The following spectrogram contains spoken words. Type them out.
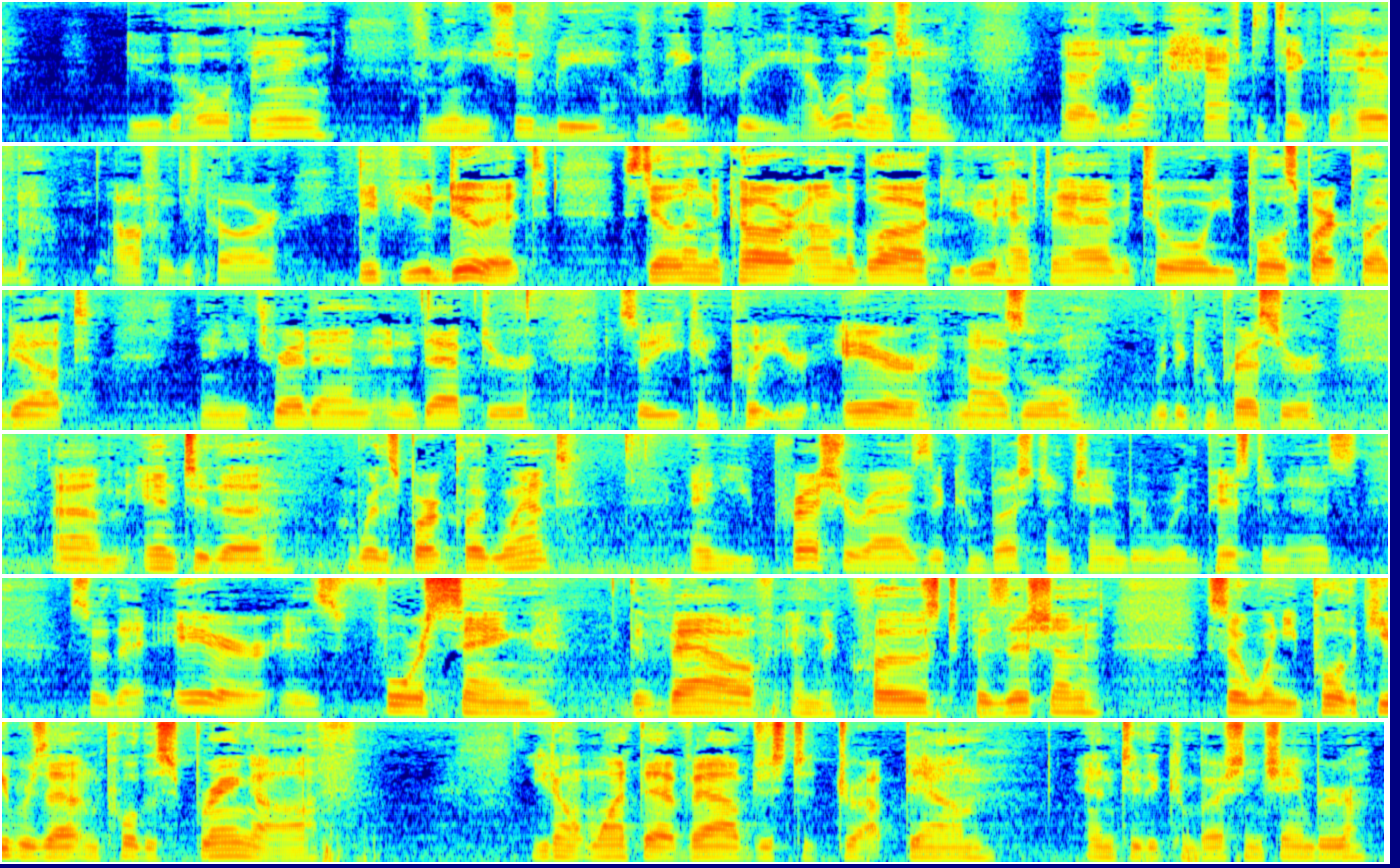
Do the whole thing and then you should be leak free. I will mention uh, you don't have to take the head off of the car. If you do it still in the car on the block, you do have to have a tool. You pull a spark plug out and you thread in an adapter so you can put your air nozzle with a compressor um, into the where the spark plug went and you pressurize the combustion chamber where the piston is so that air is forcing the valve in the closed position. So when you pull the keepers out and pull the spring off, you don't want that valve just to drop down into the combustion chamber.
